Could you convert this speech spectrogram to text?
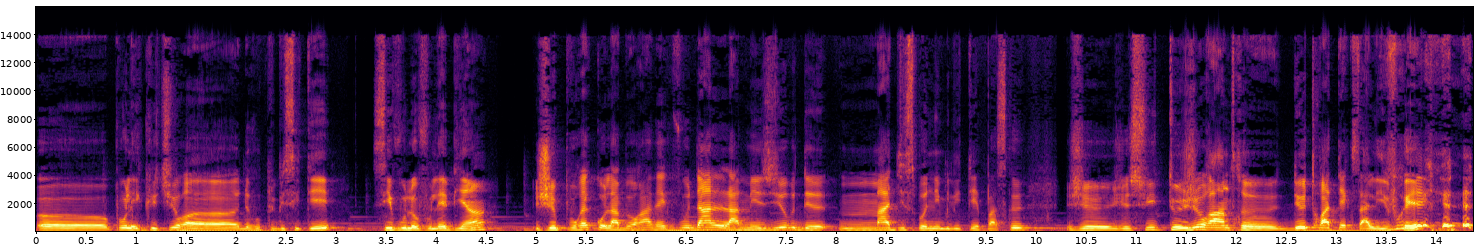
pour l'écriture de vos publicités si vous le voulez bien, je pourrais collaborer avec vous dans la mesure de ma disponibilité parce que je, suis toujours entre deux, trois textes à livrer.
